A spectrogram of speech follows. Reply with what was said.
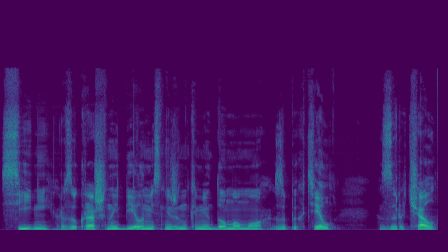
Синий, разукрашенный белыми снежинками дом Омо запыхтел, зарычал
